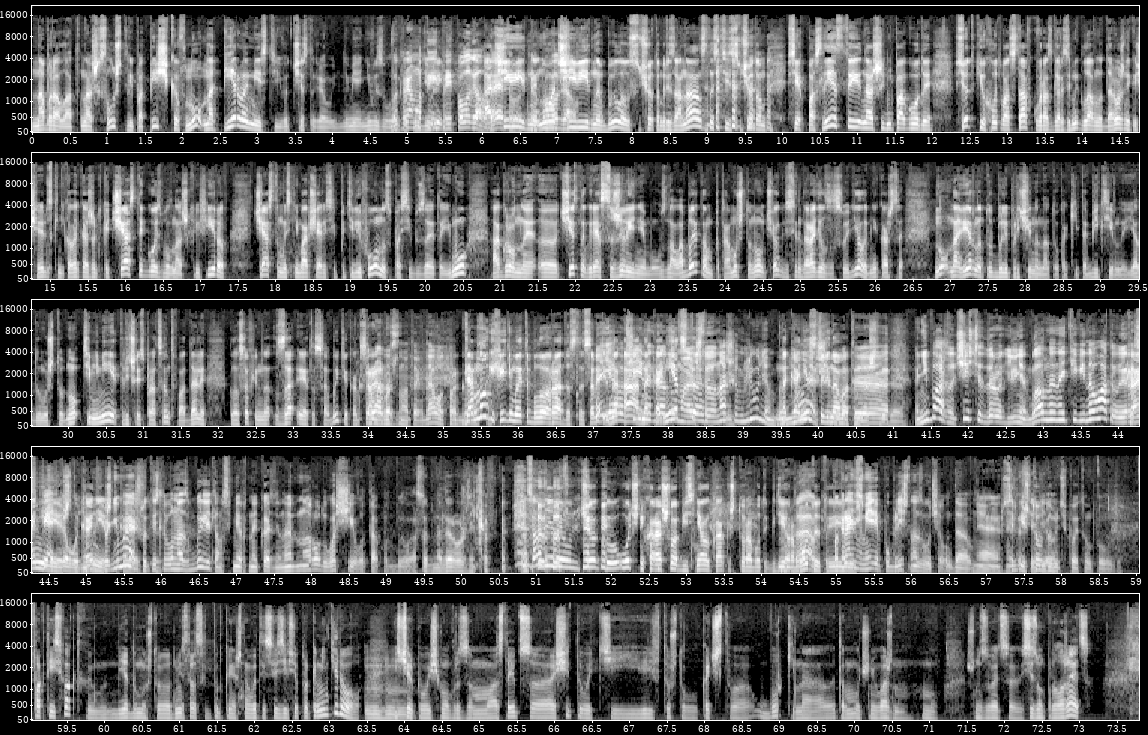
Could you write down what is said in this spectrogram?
набрал от наших слушателей, подписчиков? Ну, на первом месте, и вот, честно говоря, для меня не вызвало Вот прямо ты предполагал, Очевидно, да, ну, очевидно было, с учетом резонансности, с учетом всех последствий нашей непогоды, все-таки уход в отставку в разгар зимы главного дорожника Челябинска Николая Кожевника. Частый гость был наших эфиров, часто мы с ним общались и по телефону, спасибо за это ему огромное. Э, честно говоря, с сожалением узнал об этом, потому что, ну, человек действительно родил за свое дело, и мне кажется, ну, наверное, тут были причины на то какие-то объективные. Я думаю, что, но, тем не менее, 36% отдали голосов именно за это событие, как самое Радостно важное. тогда вот Для проголосовать. многих, видимо, это было радостное А событие. я На- вообще а, наконец-то... думаю, что нашим людям, наконец-то виноватого вот, нашли, э, да. Неважно, чистят дороги или нет, главное найти виноватого и распять Конечно, кого-нибудь. конечно, понимаешь, конечно. вот если бы у нас были там смертные казни, наверное, народу вообще вот так вот было, особенно дорожников. На самом деле, человек очень хорошо объяснял, как и что работает, где Ну да, работает. по и- крайней мере, публично озвучил. Да. э, Сергей, что вы дело. думаете по этому поводу? Факт есть факт. Я думаю, что администрация тут, конечно, в этой связи все прокомментировала Мгм. исчерпывающим образом. Остается рассчитывать и верить в то, что качество уборки на этом очень важном, ну, что называется, сезон продолжается.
